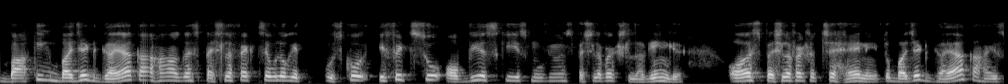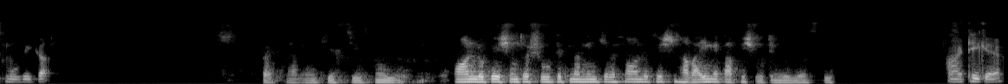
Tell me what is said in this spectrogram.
बाकी बजट गया कहाँ? अगर स्पेशल इफ़ेक्ट से वो लोग उसको इफ़ इट्स सो ऑब्वियस कि इस मूवी में स्पेशल इफेक्ट्स लगेंगे और स्पेशल इफेक्ट्स अच्छे हैं नहीं तो बजट गया कहाँ इस मूवी का? पता नहीं किस चीज़ में? ऑन लोकेशन तो शूट इतना नहीं किया वैसे ऑन लोकेशन हवाई में काफ़ी शूटिंग हुई है उसकी। हाँ ठीक है।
